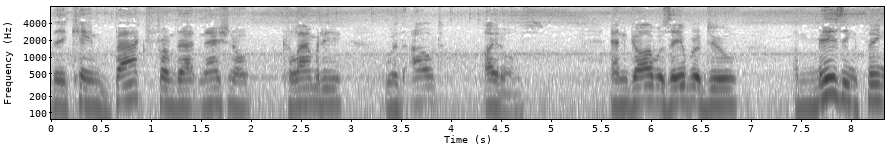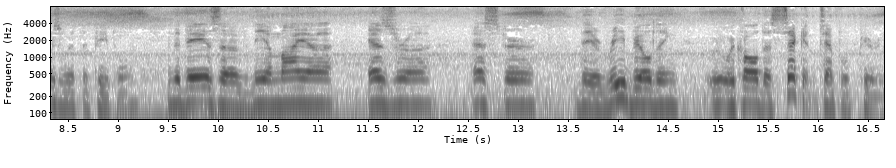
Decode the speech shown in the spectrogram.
They came back from that national calamity without idols. And God was able to do amazing things with the people in the days of Nehemiah, Ezra, Esther, the rebuilding, we call the Second Temple period.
